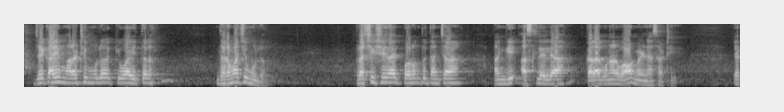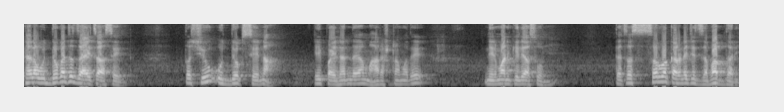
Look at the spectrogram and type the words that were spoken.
जे काही मराठी मुलं किंवा इतर धर्माची मुलं प्रशिक्षित आहेत परंतु त्यांच्या अंगी असलेल्या कलागुणांना वाव मिळण्यासाठी एखाद्या उद्योगाचं जायचं असेल तर शिव उद्योग सेना ही पहिल्यांदा या महाराष्ट्रामध्ये निर्माण केली असून त्याचं सर्व करण्याची जबाबदारी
